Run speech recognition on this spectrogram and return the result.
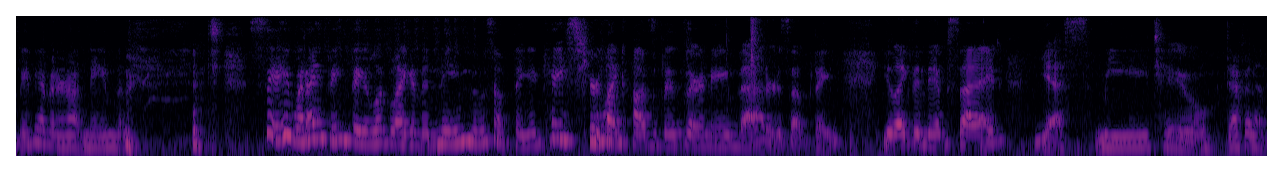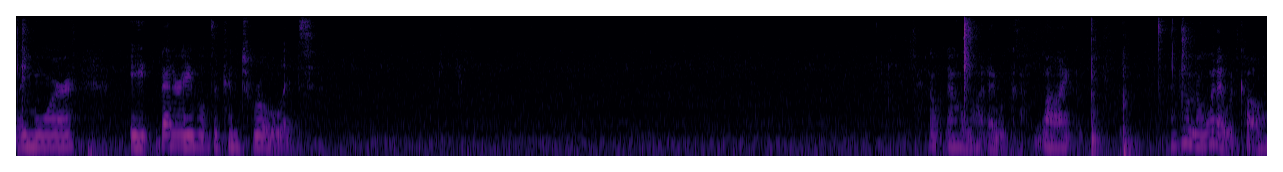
maybe I better not name them. Say what I think they look like and then name them something in case your like husbands are named that or something. You like the nib side? Yes, me too. Definitely more, better able to control it. I don't know what I would, well, I, I don't know what I would call.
